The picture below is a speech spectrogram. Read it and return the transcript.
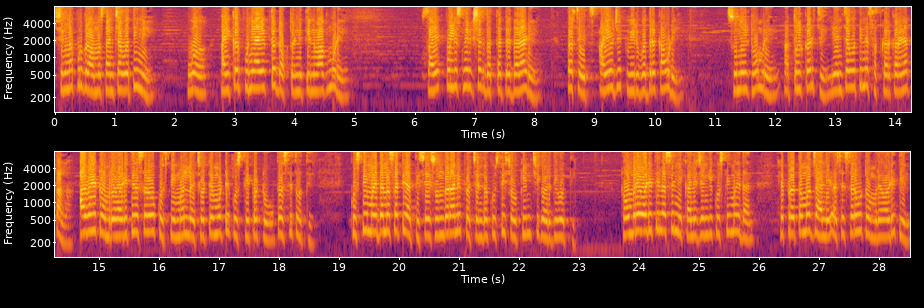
शिंगणापूर ग्रामस्थांच्या वतीने व आयकर पुणे आयुक्त डॉक्टर नितीन वाघमोडे सहाय्यक पोलीस निरीक्षक दत्तात्रय दराडे तसेच आयोजक वीरभद्र कावडे सुनील ठोंबरे अतुल करचे यांच्या वतीने सत्कार करण्यात आला. यावेळी ठोंबरेवाडीतील सर्व कुस्ती मल्ल छोटे मोठे कुस्तीपटू उपस्थित होते. कुस्ती मैदानासाठी अतिशय सुंदर आणि प्रचंड कुस्ती शौकींची गर्दी होती. ठोंबरेवाडीतील असे निकाली जंगी कुस्ती मैदान हे प्रथमच झाले असे सर्व ठोंबरेवाडीतील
